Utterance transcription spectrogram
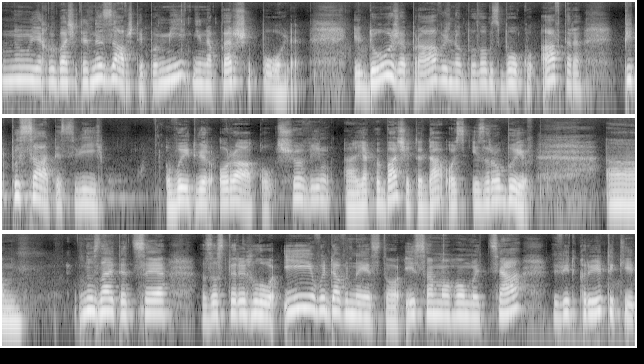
ну, як ви бачите, не завжди помітні на перший погляд. І дуже правильно було б з боку автора підписати свій витвір Оракул, що він, як ви бачите, да, ось і зробив. Ем, Ну, знаєте, це застерегло і видавництво, і самого митця від критики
